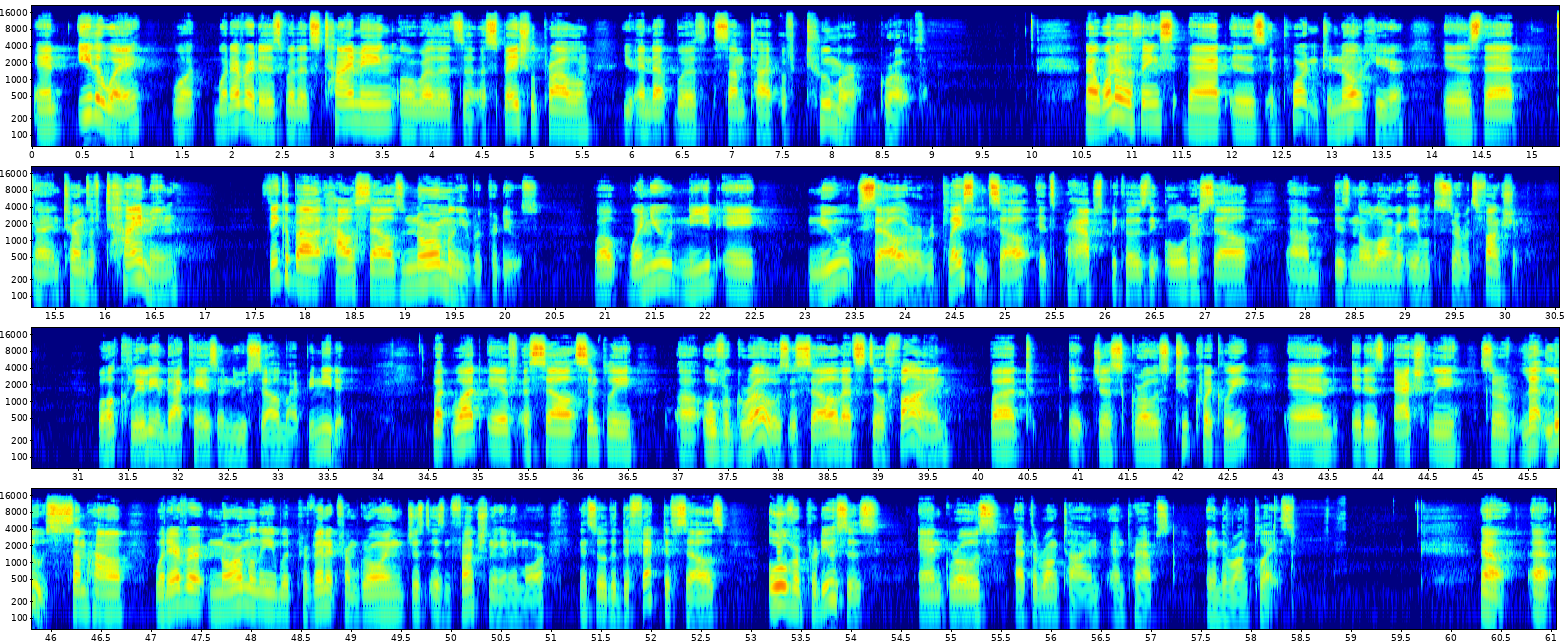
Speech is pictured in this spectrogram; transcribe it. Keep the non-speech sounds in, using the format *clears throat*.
And either way, what, whatever it is, whether it's timing or whether it's a, a spatial problem, you end up with some type of tumor growth. Now, one of the things that is important to note here is that uh, in terms of timing, think about how cells normally reproduce. Well, when you need a new cell or a replacement cell, it's perhaps because the older cell um, is no longer able to serve its function. Well, clearly in that case, a new cell might be needed. But what if a cell simply uh, overgrows a cell that's still fine, but it just grows too quickly and it is actually sort of let loose? Somehow, whatever normally would prevent it from growing just isn't functioning anymore, and so the defective cells overproduces and grows at the wrong time and perhaps in the wrong place. Now, uh,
